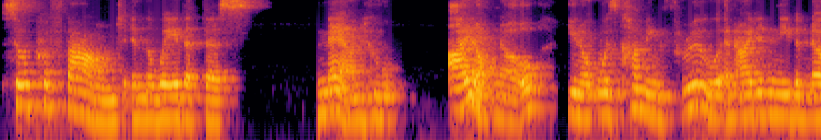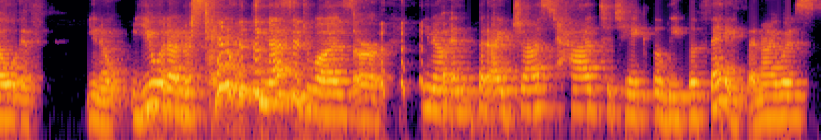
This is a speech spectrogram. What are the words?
so profound in the way that this man who I don't know, you know, was coming through. And I didn't even know if, you know, you would understand what the message was or, you know, and but I just had to take the leap of faith. And I was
